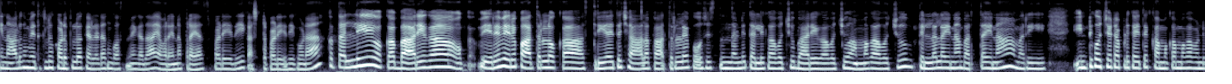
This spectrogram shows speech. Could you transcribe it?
ఈ నాలుగు మెతుకులు కడుపులోకి వెళ్ళడం కోసమే కదా. ఎవరైనా ప్రయాసపడేది కష్టపడేది కూడా. ఒక తల్లి ఒక భార్యగా ఒక వేరే వేరే పాత్రలో ఒక స్త్రీ అయితే చాలా పాత్రలే పోషిస్తుంది. ఉందండి. తల్లి కావచ్చు భార్య కావచ్చు అమ్మ కావచ్చు పిల్లలైనా భర్త అయినా మరి ఇంటికి వచ్చేటప్పటికైతే కమ్మ కమ్మగా వండి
